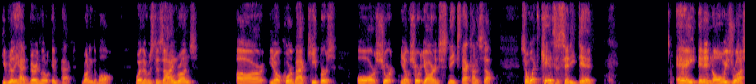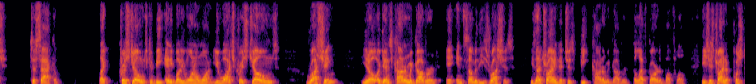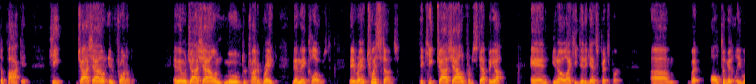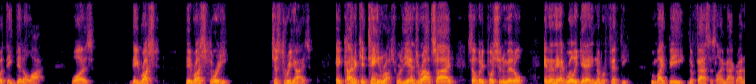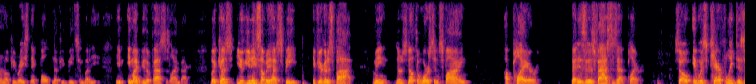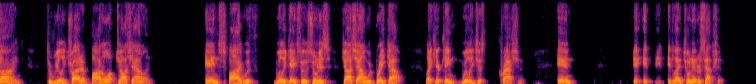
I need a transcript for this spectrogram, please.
he really had very little impact running the ball, whether it was design runs or, you know, quarterback keepers or short, you know, short yardage sneaks, that kind of stuff. So what Kansas City did, A, they didn't always rush to sack him. Like Chris Jones can beat anybody one on one. You watch Chris Jones rushing, you know, against Connor McGovern in, in, some of these rushes. He's not trying to just beat Connor McGovern, the left guard of Buffalo. He's just trying to push the pocket, keep Josh Allen in front of him. And then when Josh Allen moved or tried to break, then they closed. They ran twist stunts to keep Josh Allen from stepping up, and you know, like he did against Pittsburgh. Um, but ultimately, what they did a lot was they rushed, they rushed three, just three guys, and kind of contained rush where the ends were outside, somebody pushed in the middle, and then they had Willie Gay, number fifty, who might be the fastest linebacker. I don't know if he raced Nick Bolton, if he beat somebody, he, he might be their fastest linebacker. Because you, you need somebody to have speed. If you're going to spy, I mean, there's nothing worse than spying a player that isn't as fast as that player. So it was carefully designed to really try to bottle up Josh Allen and spy with Willie Gay. So as soon as Josh Allen would break out, like here came Willie just crashing it. And it, it, it led to an interception.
